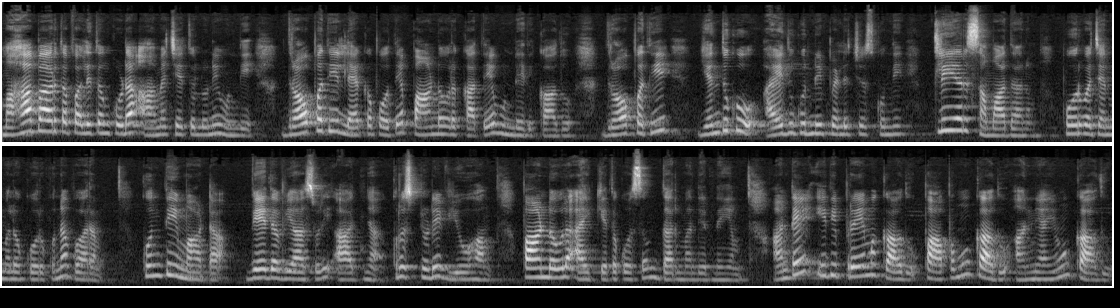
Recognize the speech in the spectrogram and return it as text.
మహాభారత ఫలితం కూడా ఆమె చేతుల్లోనే ఉంది. ద్రౌపది లేకపోతే పాండవుల కథే ఉండేది కాదు. ద్రౌపది ఎందుకు ఐదుగురిని పెళ్ళి చేసుకుంది? క్లియర్ సమాధానం. పూర్వజన్మలో కోరుకున్న వరం. కుంతి మాట వేదవ్యాసుడి ఆజ్ఞ కృష్ణుడి వ్యూహం పాండవుల ఐక్యత కోసం ధర్మ నిర్ణయం అంటే ఇది ప్రేమ కాదు పాపము కాదు అన్యాయం కాదు.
